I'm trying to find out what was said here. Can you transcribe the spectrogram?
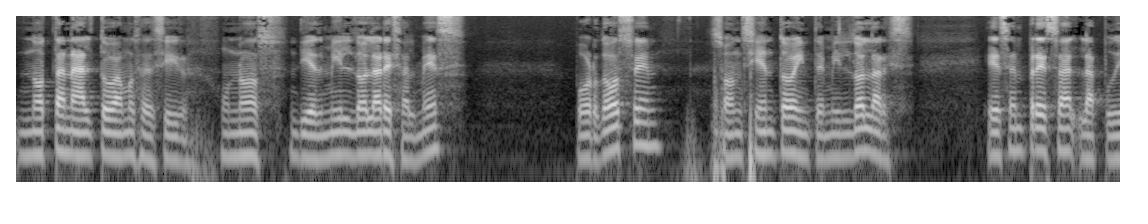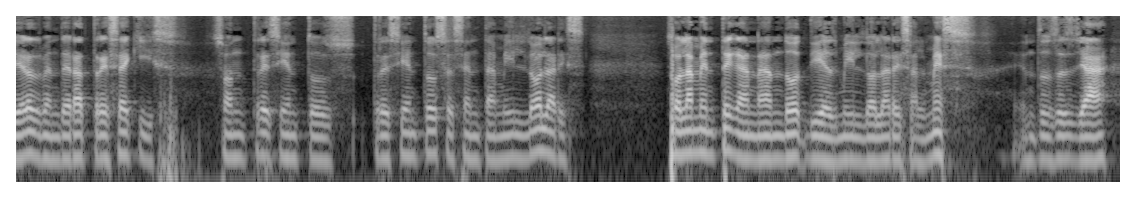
no tan alto, vamos a decir, unos 10 mil dólares al mes por 12 son 120 mil dólares. Esa empresa la pudieras vender a 3X, son 300, 360 mil dólares, solamente ganando 10 mil dólares al mes. Entonces ya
